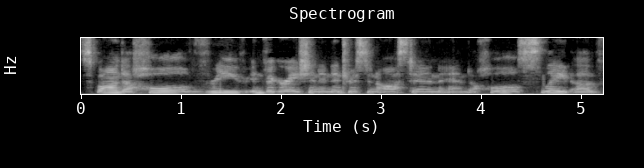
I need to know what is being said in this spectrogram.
spawned a whole reinvigoration and interest in Austen and a whole slate of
